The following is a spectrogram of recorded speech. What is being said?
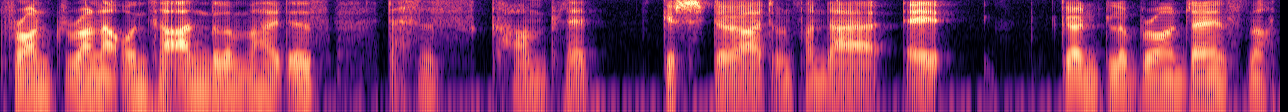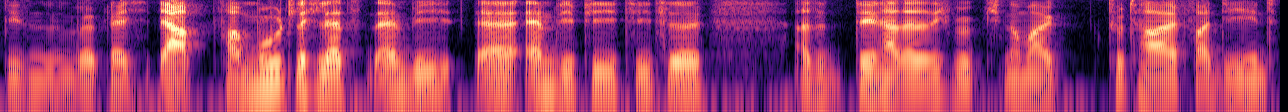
Frontrunner unter anderem halt ist, das ist komplett gestört und von daher, ey, gönnt LeBron James noch diesen wirklich, ja, vermutlich letzten äh, MVP-Titel. Also den hat er sich wirklich nochmal total verdient.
